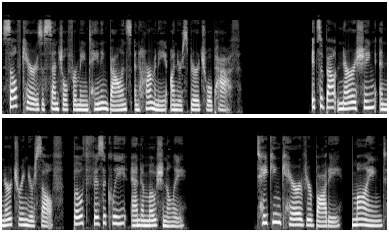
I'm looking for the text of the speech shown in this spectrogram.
Self-care is essential for maintaining balance and harmony on your spiritual path. It's about nourishing and nurturing yourself, both physically and emotionally. Taking care of your body, mind,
